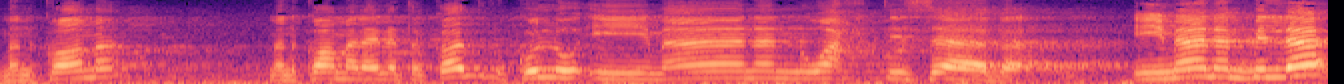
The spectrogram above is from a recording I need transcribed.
من قام من قام ليلة القدر كله إيمانا واحتسابا. إيمانا بالله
